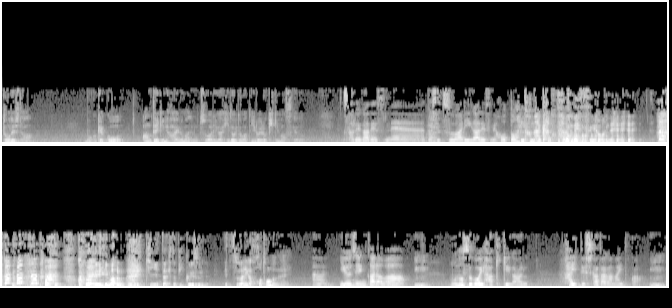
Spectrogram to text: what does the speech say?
どうでした？僕結構安定期に入るまでのつわりがひどいとかっていろいろ聞きますけど。それがですね、私、はいつわりがですね、ほとんどなかったんですよね。これ今の聞いた人びっくりするんで。え、つわりがほとんどない？はい。友人からは、うん。ものすごい吐き気がある。吐いて仕方がないとか、うん。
